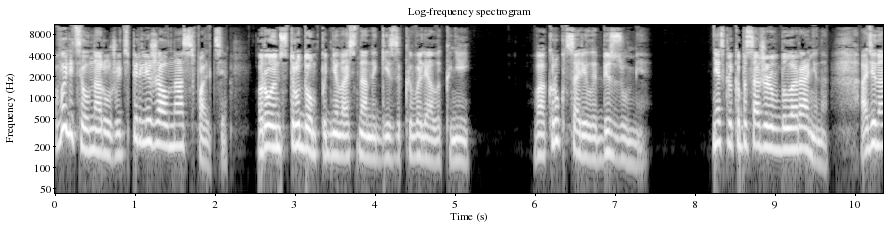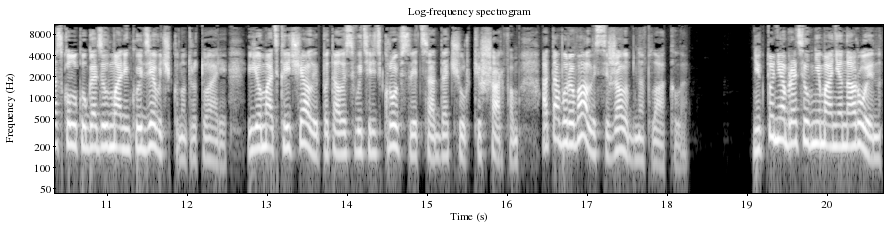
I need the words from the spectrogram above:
вылетела наружу и теперь лежала на асфальте. Роин с трудом поднялась на ноги и заковыляла к ней. Вокруг царило безумие. Несколько пассажиров было ранено. Один осколок угодил маленькую девочку на тротуаре. Ее мать кричала и пыталась вытереть кровь с лица дочурки шарфом, а та вырывалась и жалобно плакала. Никто не обратил внимания на Роин,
